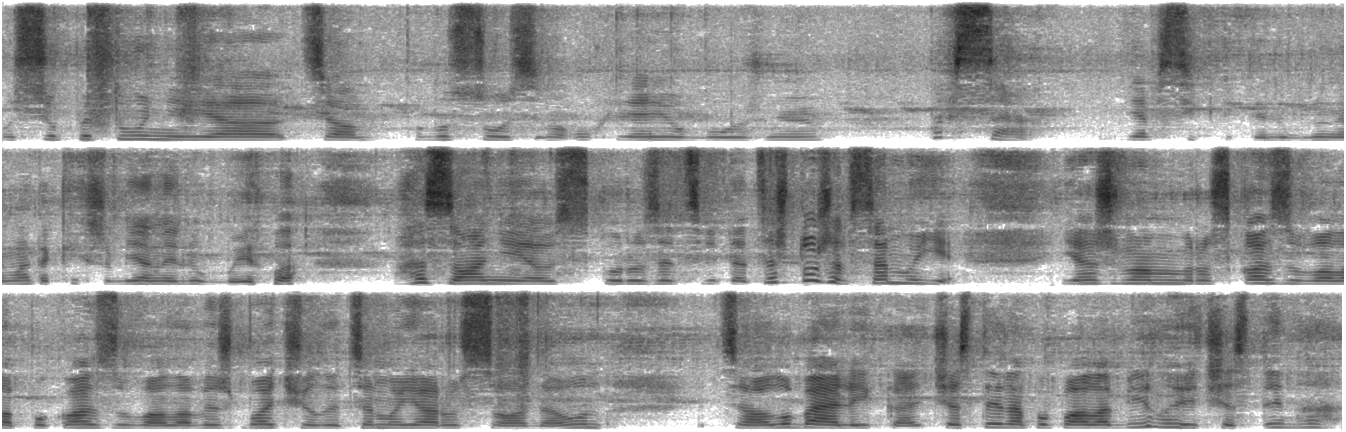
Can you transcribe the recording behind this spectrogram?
Ось цю петунія ця лососіва, ох, я її обожнюю. Та все. Я всі квіти люблю, нема таких, щоб я не любила. Газанія ось скоро зацвіте. Це ж теж все моє. Я ж вам розказувала, показувала, ви ж бачили, це моя розсада. Он ця лобелійка. Частина попала білої, частина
